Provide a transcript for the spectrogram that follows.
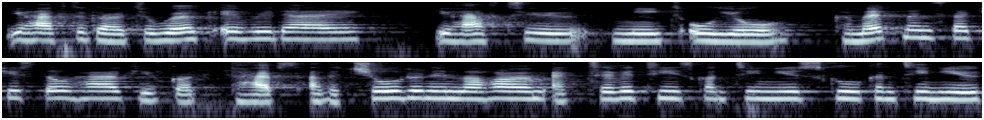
You have to go to work every day. You have to meet all your commitments that you still have. You've got perhaps other children in the home, activities continue, school continue,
